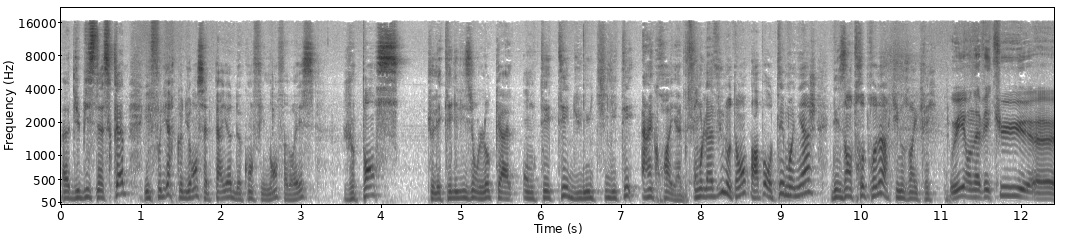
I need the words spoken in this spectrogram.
euh, du Business Club. Il faut dire que durant cette période de confinement, Fabrice, je pense que les télévisions locales ont été d'une utilité incroyable. On l'a vu notamment par rapport aux témoignages des entrepreneurs qui nous ont écrit. Oui, on a vécu euh,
